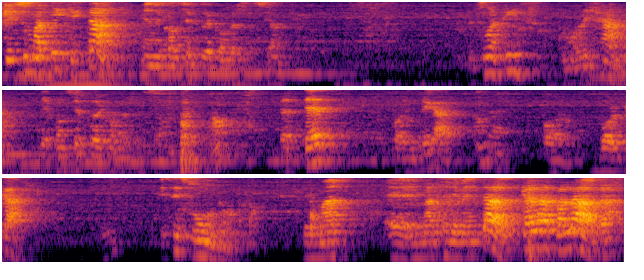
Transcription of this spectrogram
que es un matiz que está en el concepto de conversación. Es un matiz como lejano del concepto de conversación. ¿no? Verter por entregar, por volcar. Ese es uno, el más eh, más elemental. Cada palabra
